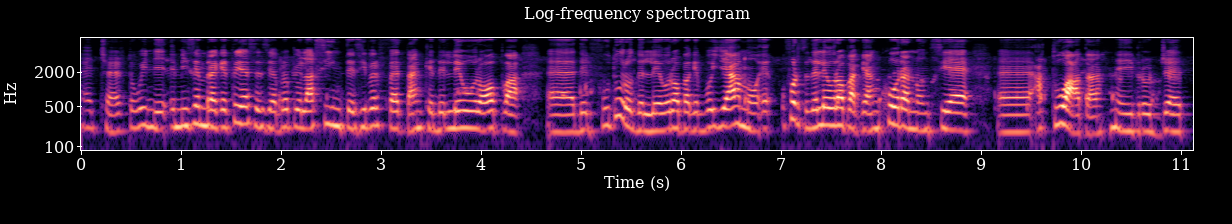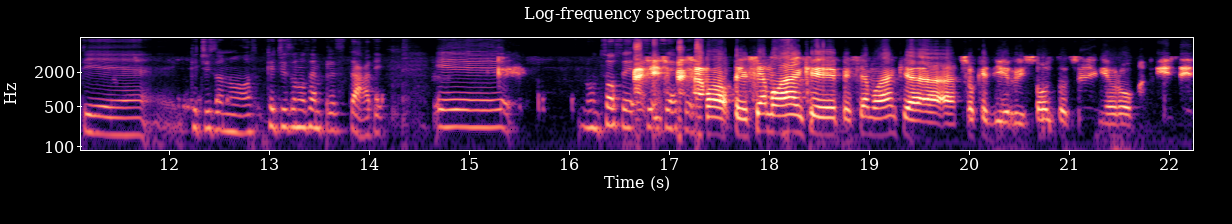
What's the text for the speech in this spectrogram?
Eh certo, quindi mi sembra che Trieste sia proprio la sintesi perfetta anche dell'Europa, eh, del futuro dell'Europa che vogliamo e forse dell'Europa che ancora non si è eh, attuata nei progetti eh, che ci sono, che ci sono sempre stati. E non so se, se, se pensiamo, pensiamo, anche, pensiamo, anche, a ciò che di irrisolto c'è in Europa. Trieste è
